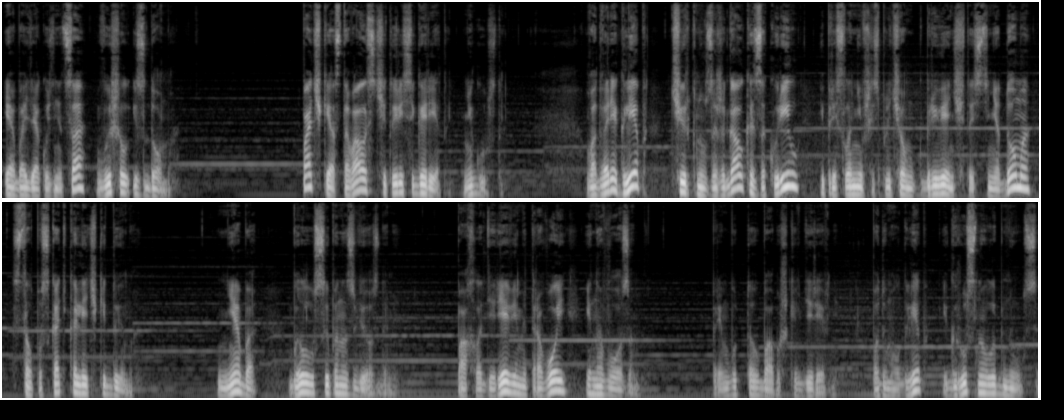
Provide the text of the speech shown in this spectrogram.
и, обойдя кузнеца, вышел из дома пачке оставалось четыре сигареты, не густо. Во дворе Глеб, чиркнув зажигалкой, закурил и, прислонившись плечом к бревенчатой стене дома, стал пускать колечки дыма. Небо было усыпано звездами. Пахло деревьями, травой и навозом. Прям будто у бабушки в деревне, подумал Глеб и грустно улыбнулся.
